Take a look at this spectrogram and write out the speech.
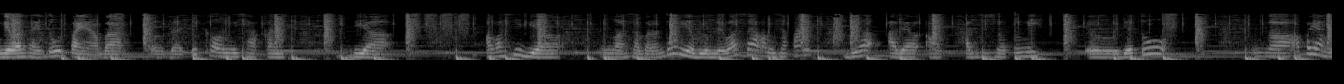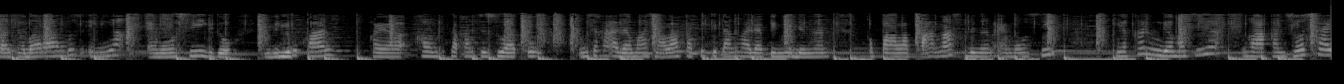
dewasa itu penyabar Eh, berarti kalau misalkan dia apa sih dia nggak sabaran tuh ya belum dewasa. Misalkan dia ada ada sesuatu nih eh, dia tuh nggak apa ya nggak sabaran. Terus ininya emosi gitu. Gitu kan. Kayak kalau misalkan sesuatu misalkan ada masalah tapi kita ngadapinnya dengan kepala panas dengan emosi ya kan nggak maksudnya nggak akan selesai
